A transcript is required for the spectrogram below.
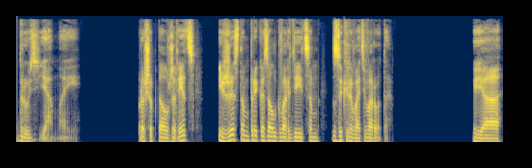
друзья мои», — прошептал жрец и жестом приказал гвардейцам закрывать ворота. «Я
